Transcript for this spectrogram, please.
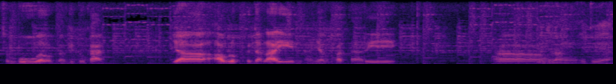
sembuh aku bilang gitu kan ya Allah berkehendak lain hanya empat hari Eh, menjelang itu ya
